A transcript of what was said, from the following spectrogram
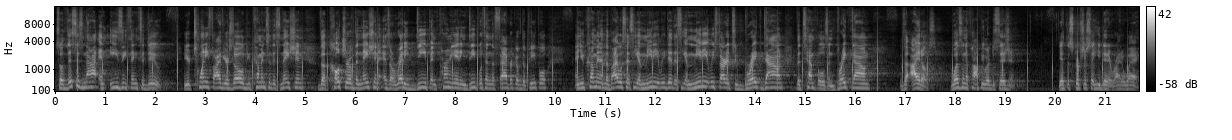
So this is not an easy thing to do. You're 25 years old, you come into this nation, the culture of the nation is already deep and permeating deep within the fabric of the people. And you come in, and the Bible says he immediately did this. He immediately started to break down the temples and break down the idols. Wasn't a popular decision. Yet the scriptures say he did it right away.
